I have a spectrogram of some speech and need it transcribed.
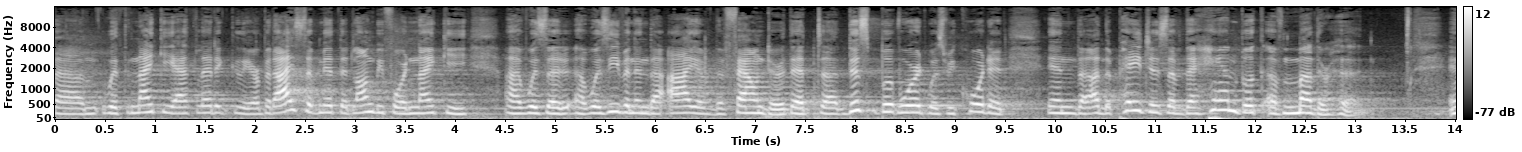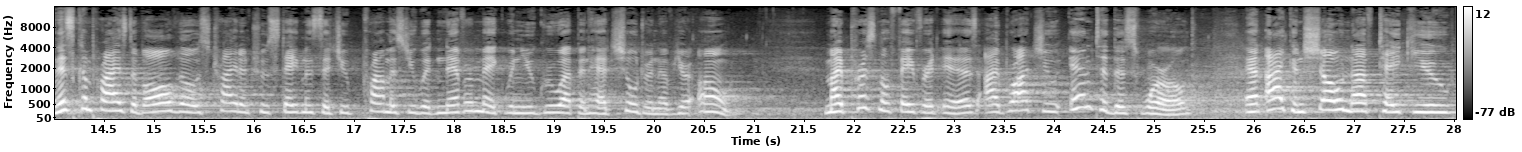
um, with Nike athletic gear, but I submit that long before Nike uh, was, a, uh, was even in the eye of the founder, that uh, this word was recorded in the, on the pages of the Handbook of Motherhood. And it's comprised of all those tried and true statements that you promised you would never make when you grew up and had children of your own. My personal favorite is I brought you into this world and I can show enough take you.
